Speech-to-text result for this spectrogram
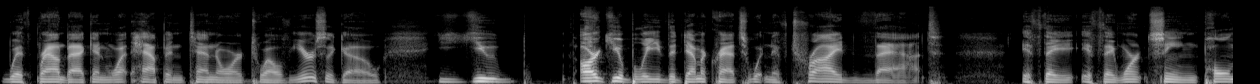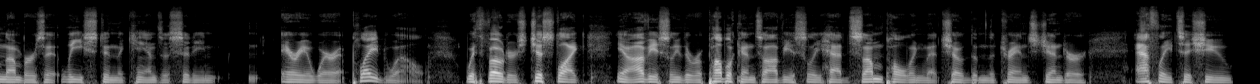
with Brownback and what happened 10 or 12 years ago. You arguably the Democrats wouldn't have tried that if they if they weren't seeing poll numbers at least in the Kansas City area where it played well with voters just like you know obviously the Republicans obviously had some polling that showed them the transgender athletes issue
